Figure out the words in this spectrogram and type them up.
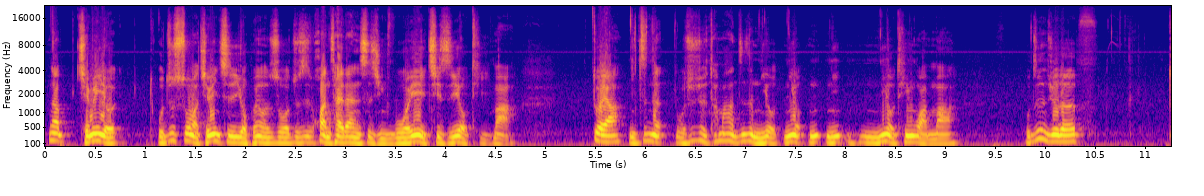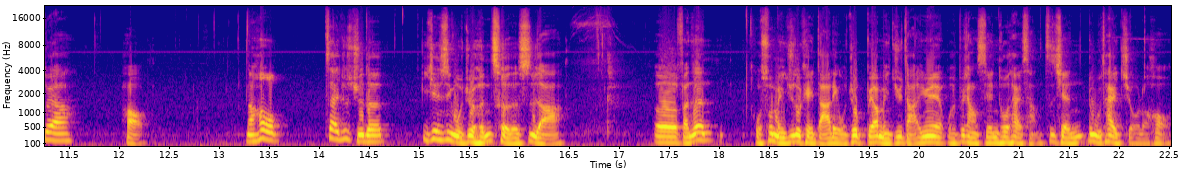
那前面有我就说嘛，前面其实有朋友说，就是换菜单的事情，我也其实也有提嘛。对啊，你真的，我就觉得他妈的，真的，你有你有你你你有听完吗？我真的觉得，对啊，好，然后再就觉得一件事情，我觉得很扯的是啊，呃，反正我说每句都可以打脸，我就不要每句打，因为我不想时间拖太长，之前录太久了吼，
